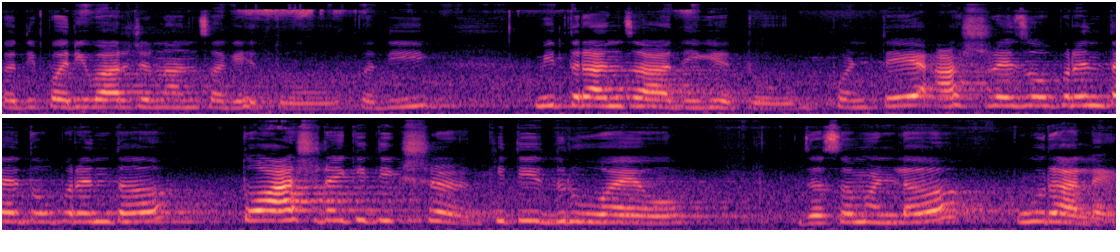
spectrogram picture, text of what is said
कधी परिवारजनांचा घेतो कधी मित्रांचा आधी घेतो. पण ते आश्रय जोपर्यंत आहे तोपर्यंत तो आश्रय किती क्ष किती ध्रुव आहे हो? जसं म्हणलं पूर आलं आहे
